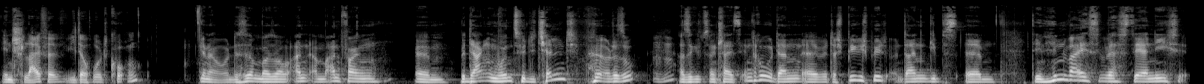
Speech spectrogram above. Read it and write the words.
in Schleife wiederholt gucken. Genau, und das ist immer so am, am Anfang ähm, bedanken wir uns für die Challenge oder so. Also gibt's ein kleines Intro, dann äh, wird das Spiel gespielt und dann gibt's ähm, den Hinweis, was der nächste,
